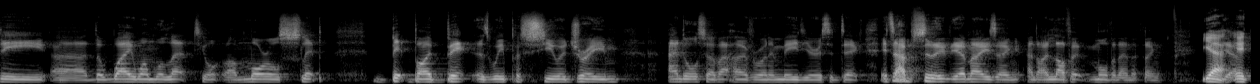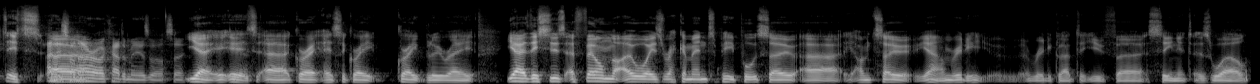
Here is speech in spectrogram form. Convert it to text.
the uh, the way one will let your uh, morals slip bit by bit as we pursue a dream, and also about how everyone in media is a dick. It's absolutely amazing, and I love it more than anything. Yeah, yeah. It, it's And it's on uh, Arrow Academy as well. So Yeah, it is. Uh, great. It's a great, great Blu-ray. Yeah, this is a film that I always recommend to people. So uh, I'm so yeah, I'm really, uh, really glad that you've uh, seen it as well.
